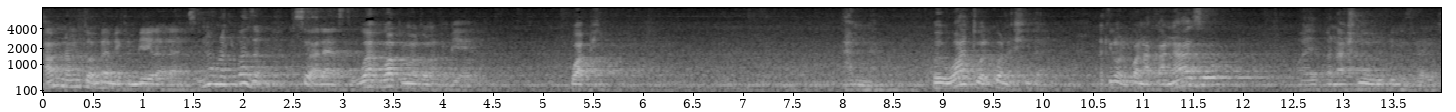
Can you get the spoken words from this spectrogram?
Hamna mtu ambaye amekimbia ile alliance. Unaona kwanza sio alliance tu. Wapi watu wanakimbia ile? Wapi? Hamna. Kwa hiyo watu walikuwa na shida, lakini walikuwa na kanazo, wanashukuru everything is right.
